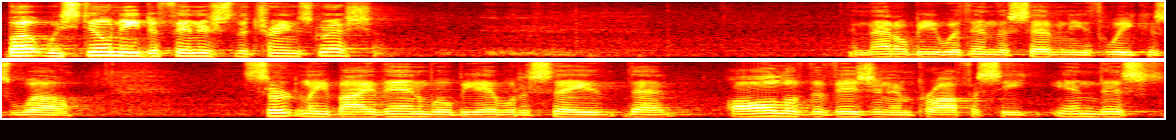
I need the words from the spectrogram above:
But we still need to finish the transgression. And that'll be within the 70th week as well. Certainly by then, we'll be able to say that all of the vision and prophecy in this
